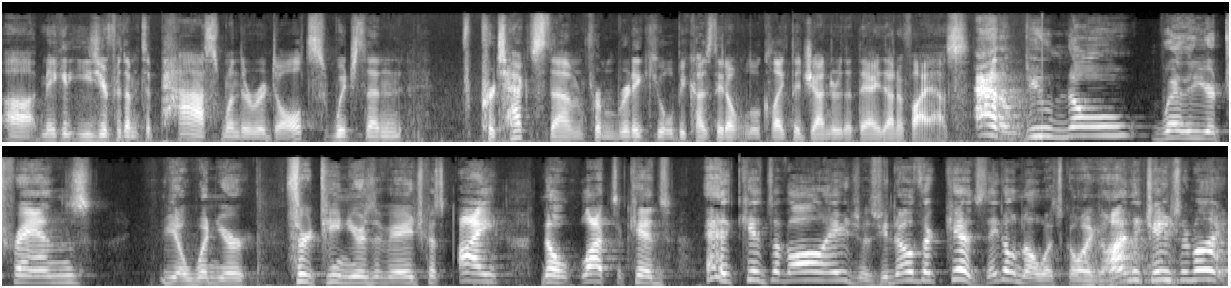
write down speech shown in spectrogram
uh, make it easier for them to pass when they're adults, which then protects them from ridicule because they don't look like the gender that they identify as. Adam, do you know whether you're trans you know, when you're 13 years of age, because I know lots of kids and kids of all ages. You know, they're kids. They don't know what's going on. They change their mind.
